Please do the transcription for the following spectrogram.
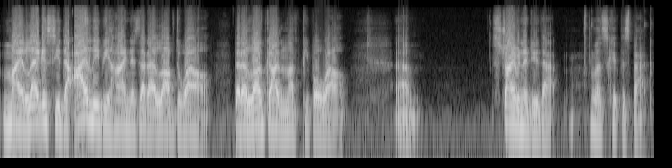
my legacy that I leave behind is that I loved well, that I loved God and loved people well. Um, striving to do that. Let's kick this back.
